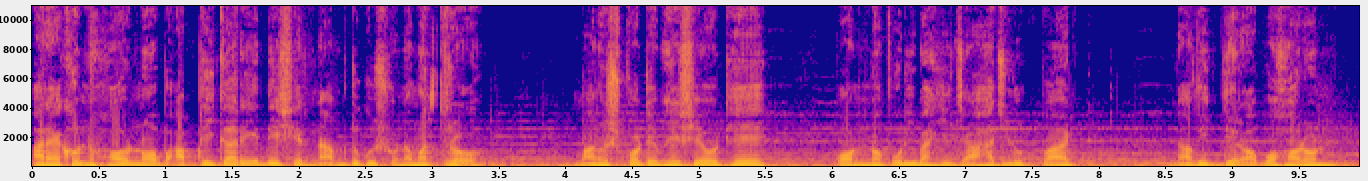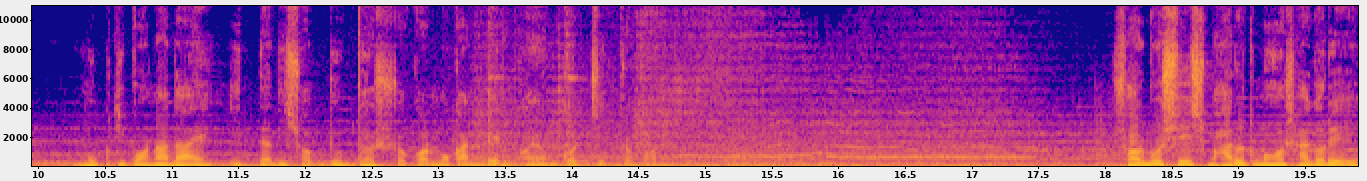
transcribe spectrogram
আর এখন হর্ন অব আফ্রিকার এ দেশের নামটুকু শোনামাত্র। মানুষপটে ভেসে ওঠে পণ্য পরিবাহী জাহাজ লুটপাট, নাবিকদের অপহরণ মুক্তিপণ আদায় ইত্যাদি সব দুর্ধর্ষ কর্মকাণ্ডের ভয়ঙ্কর চিত্রপট সর্বশেষ ভারত মহাসাগরে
